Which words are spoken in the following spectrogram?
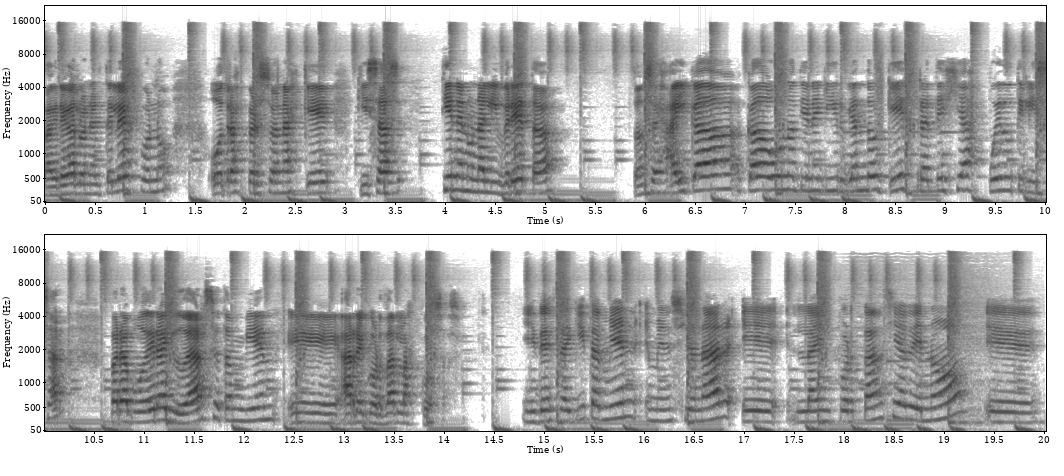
agregarlo en el teléfono otras personas que quizás tienen una libreta. Entonces ahí cada, cada uno tiene que ir viendo qué estrategias puede utilizar para poder ayudarse también eh, a recordar las cosas. Y desde aquí también mencionar eh, la importancia de no eh,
